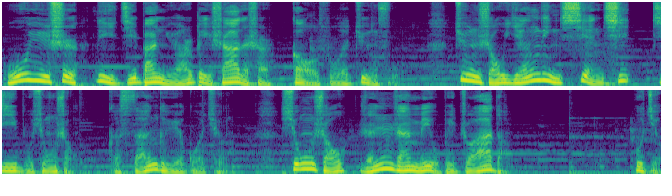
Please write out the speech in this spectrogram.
吴御史立即把女儿被杀的事儿告诉了郡府，郡守严令限期缉捕凶手。可三个月过去了，凶手仍然没有被抓到。不久，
